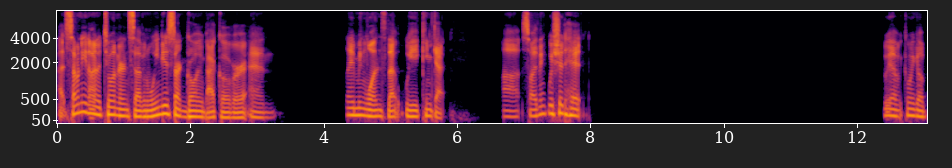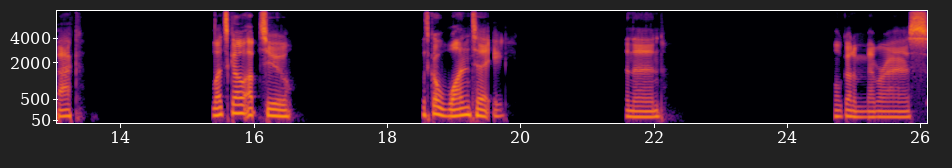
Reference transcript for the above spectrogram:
At 79 of 207, we need to start going back over and claiming ones that we can get. Uh, so I think we should hit we have can we go back? Let's go up to let's go 1 to 80. And then we'll go to memorize.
